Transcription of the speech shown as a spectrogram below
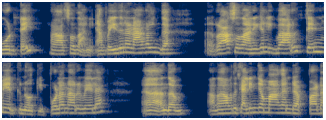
கோட்டை ராசதானி. அப்போ இதில் நாங்கள் இந்த ராசதானிகள் இவ்வாறு தென்மேற்கு நோக்கி புலனறுவேல அந்த அதாவது கலிங்கமாகன்ற பட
